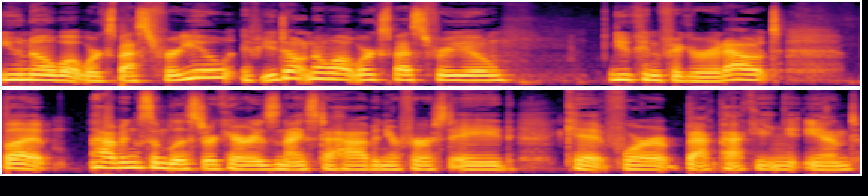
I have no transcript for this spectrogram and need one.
you know what works best for you. If you don't know what works best for you, you can figure it out. But having some blister care is nice to have in your first aid kit for backpacking and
